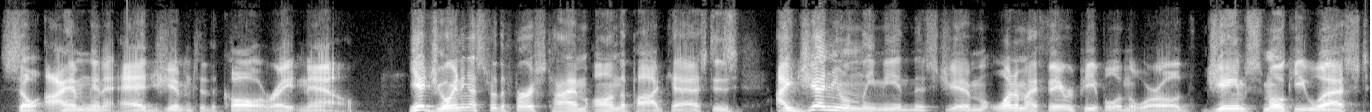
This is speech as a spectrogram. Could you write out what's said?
So I am going to add Jim to the call right now. Yeah, joining us for the first time on the podcast is, I genuinely mean this, Jim, one of my favorite people in the world, James Smokey West,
